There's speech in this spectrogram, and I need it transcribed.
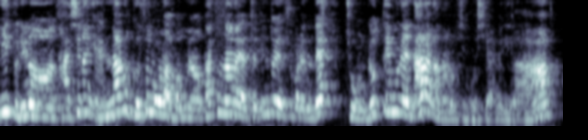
이 둘이는 사실은 옛날로 거슬러 올라보면 같은 나라였던 인도에 출발했는데 종교 때문에 나라가 나눠진 곳이야, 여기가.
